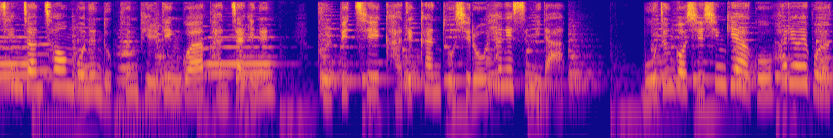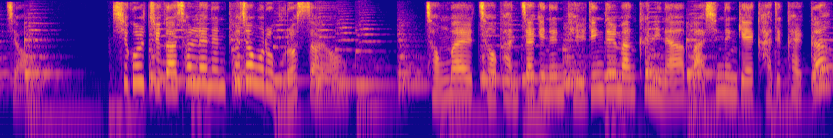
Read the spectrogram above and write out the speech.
생전 처음 보는 높은 빌딩과 반짝이는 불빛이 가득한 도시로 향했습니다. 모든 것이 신기하고 화려해 보였죠. 시골쥐가 설레는 표정으로 물었어요. 정말 저 반짝이는 빌딩들만큼이나 맛있는 게 가득할까?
